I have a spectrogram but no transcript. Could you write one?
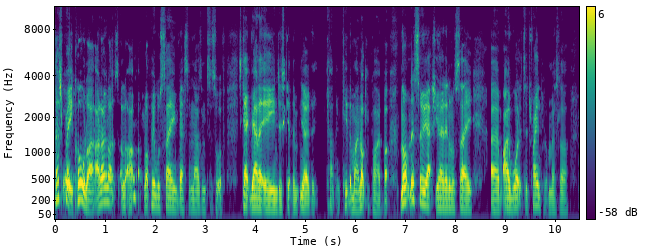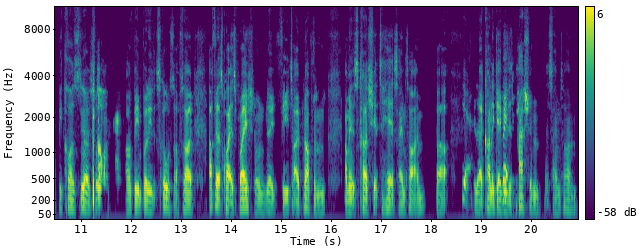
That's Yeah. pretty cool. Like I know, like a lot, a lot of people say wrestling allows them to sort of escape reality and just get them, you know, the, keep the mind occupied. But not necessarily actually heard anyone say, um, "I wanted to train to become a wrestler because you know, sort of, I was being bullied at school and stuff." So I think that's quite inspirational, you know, for you to open up. And I mean, it's kind of shit to hear at the same time, but yeah. you know, it kind of gave you this passion at the same time.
